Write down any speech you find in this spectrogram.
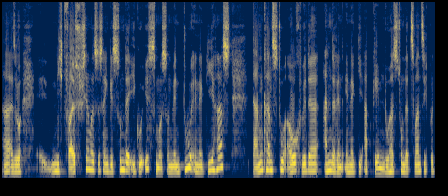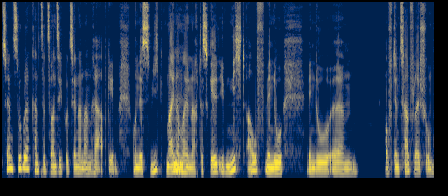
Ja, also äh, nicht falsch verstehen, aber es ist ein gesunder Egoismus. Und wenn du Energie hast, dann kannst du auch wieder anderen Energie abgeben. Du hast 120 Prozent, super, kannst du 20 Prozent an andere abgeben. Und es wiegt meiner mhm. Meinung nach das Geld eben nicht auf, wenn du, wenn du ähm, auf dem Zahnfleisch rum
